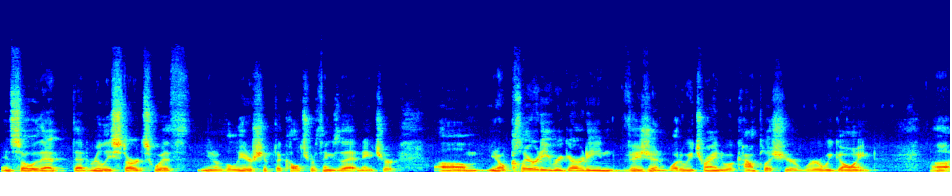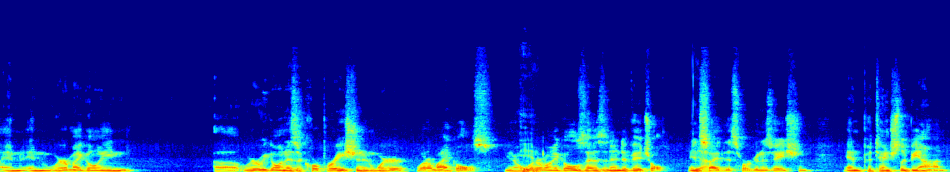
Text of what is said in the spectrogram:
And so that, that really starts with you know the leadership, the culture, things of that nature. Um, you know, clarity regarding vision. What are we trying to accomplish here? Where are we going? Uh, and and where am I going? Uh, where are we going as a corporation? And where what are my goals? You know, yeah. what are my goals as an individual inside yeah. this organization and potentially beyond?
